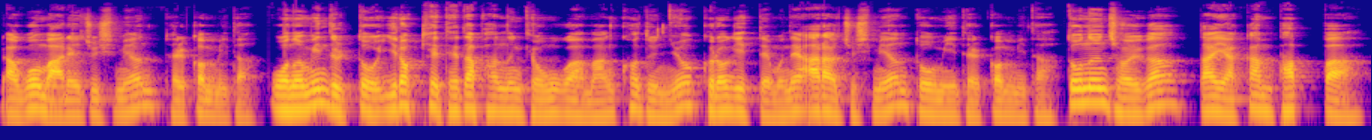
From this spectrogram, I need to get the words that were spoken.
라고 말해주시면 될 겁니다. 원어민들도 이렇게 대답하는 경우가 많거든요. 그러기 때문에 알아주시면 도움이 될 겁니다. 또는 저희가 나 약간 바빠.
